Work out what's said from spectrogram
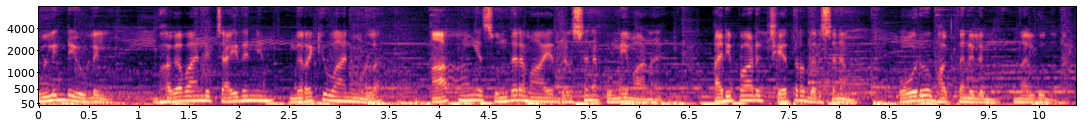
ഉള്ളിന്റെ ഉള്ളിൽ ഭഗവാന്റെ ചൈതന്യം നിറയ്ക്കുവാനുമുള്ള ആത്മീയ സുന്ദരമായ ദർശന പുണ്യമാണ് ഹരിപ്പാട് ക്ഷേത്ര ദർശനം ഓരോ ഭക്തനിലും നൽകുന്നത്.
